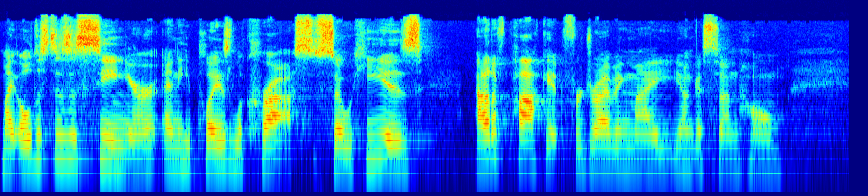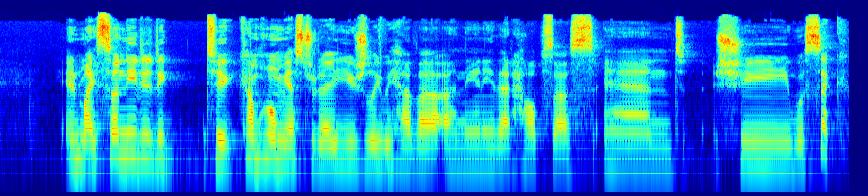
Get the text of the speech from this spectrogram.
My oldest is a senior, and he plays lacrosse. So he is out of pocket for driving my youngest son home. And my son needed to, to come home yesterday. Usually we have a, a, nanny that helps us, and she was sick.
